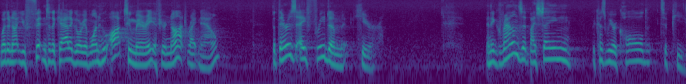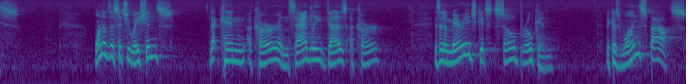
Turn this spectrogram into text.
whether or not you fit into the category of one who ought to marry if you're not right now. But there is a freedom here. And he grounds it by saying, because we are called to peace. One of the situations that can occur and sadly does occur is that a marriage gets so broken because one spouse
